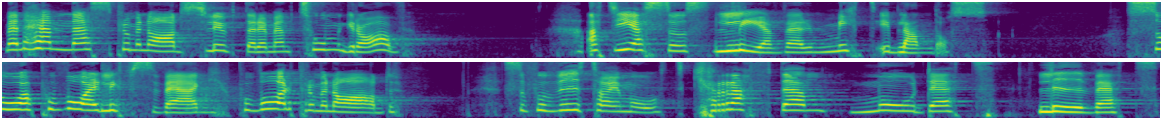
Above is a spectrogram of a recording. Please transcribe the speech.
Men hennes promenad slutade med en tom grav. Att Jesus lever mitt ibland oss. Så på vår livsväg, på vår promenad, så får vi ta emot kraften, modet, livet.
